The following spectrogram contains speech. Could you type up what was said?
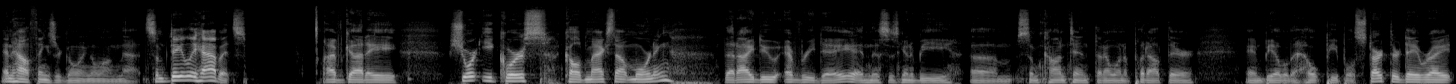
and how things are going along that. Some daily habits. I've got a short e course called Maxed Out Morning that I do every day. And this is going to be um, some content that I want to put out there and be able to help people start their day right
